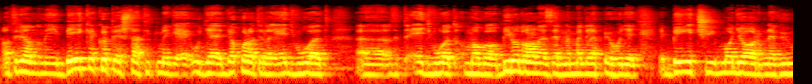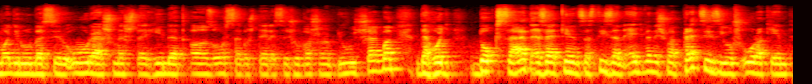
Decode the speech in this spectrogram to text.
a trianoni békekötés, tehát itt még ugye gyakorlatilag egy volt, tehát egy volt maga a birodalom, ezért nem meglepő, hogy egy, bécsi magyar nevű magyarul beszélő órásmester hirdet az országos terjesztésű vasárnapi újságban, de hogy doxát 1911-ben is már precíziós óraként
